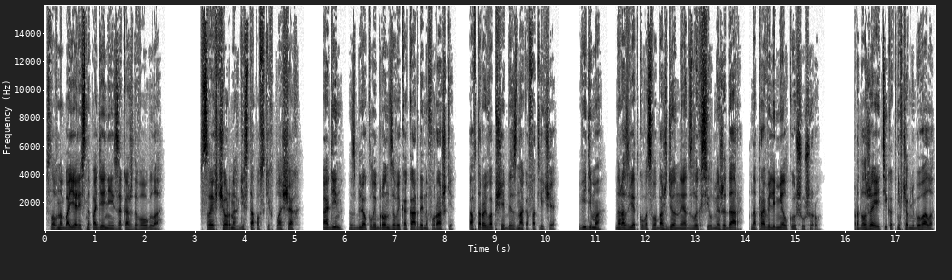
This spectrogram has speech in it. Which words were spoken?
словно боялись нападения из-за каждого угла. В своих черных гестаповских плащах один с блеклой бронзовой кокардой на фуражке, а второй вообще без знаков отличия. Видимо, на разведку в освобожденный от злых сил Межидар направили мелкую шушеру. Продолжая идти, как ни в чем не бывало,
